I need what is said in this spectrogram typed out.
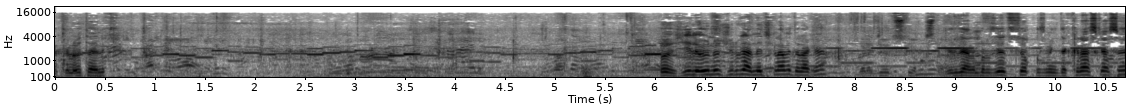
akalar o'taylik. Xo'sh, yili 13 yurgan necha kilometr aka? Bir yuz o'ttiz to'qqizta Yurgan 179 mingta kraskasi,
